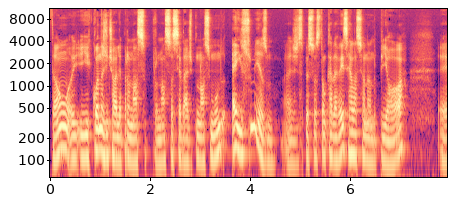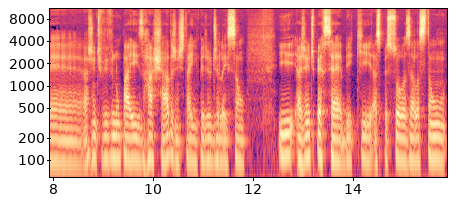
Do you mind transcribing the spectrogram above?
Então, e quando a gente olha para a nossa sociedade, para o nosso mundo, é isso mesmo. As pessoas estão cada vez se relacionando pior. É, a gente vive num país rachado, a gente está em período de eleição e a gente percebe que as pessoas elas estão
